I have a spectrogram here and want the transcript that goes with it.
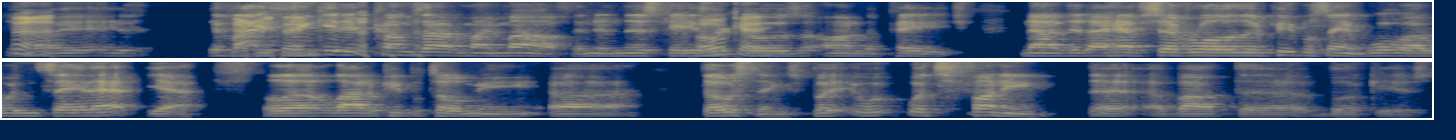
You know, if, if I think it, it comes out of my mouth, and in this case, okay. it goes on the page. Now, did I have several other people saying, "Whoa, I wouldn't say that"? Yeah, a lot of people told me uh, those things. But what's funny uh, about the book is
